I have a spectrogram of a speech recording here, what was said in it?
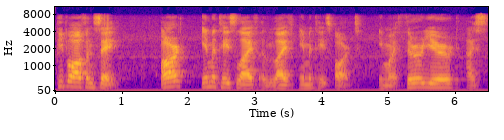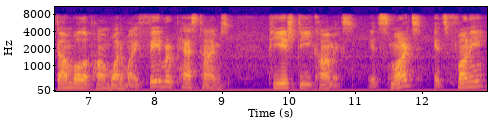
People often say, art imitates life and life imitates art. In my third year, I stumbled upon one of my favorite pastimes, PhD comics. It's smart, it's funny,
